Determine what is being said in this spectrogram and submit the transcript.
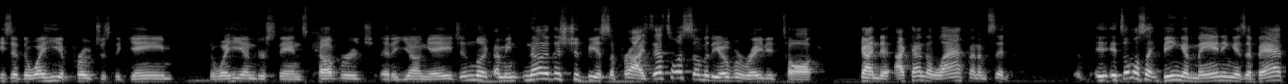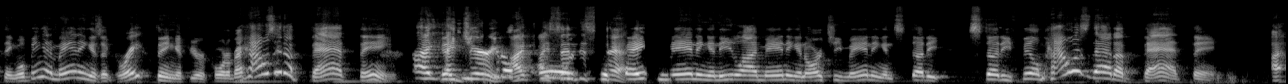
He said the way he approaches the game, the way he understands coverage at a young age. And look, I mean, none of this should be a surprise. That's why some of the overrated talk kind of, I kind of laugh and I'm said, it's almost like being a Manning is a bad thing. Well, being a Manning is a great thing if you're a quarterback. How is it a bad thing? Hey, hey Jerry, I, I, said this stat. Manning and Eli Manning and Archie Manning and study study film. How is that a bad thing? I,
